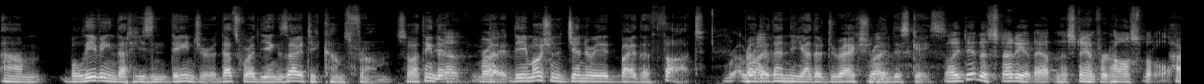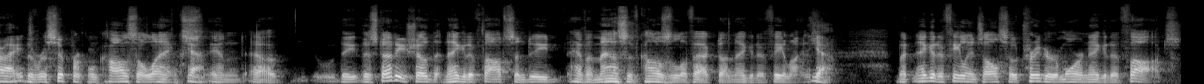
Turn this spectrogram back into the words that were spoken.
um, believing that he's in danger. That's where the anxiety comes from. So I think that, Yeah, right. that the emotion is generated by the thought rather right. than the other direction Right. in this case. Well, I did a study of that in the Stanford Hospital. All right. The reciprocal causal links. Yeah. And uh, the, the study showed that negative thoughts indeed have a massive causal effect on negative feelings. Yeah. But negative feelings also trigger more negative thoughts.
